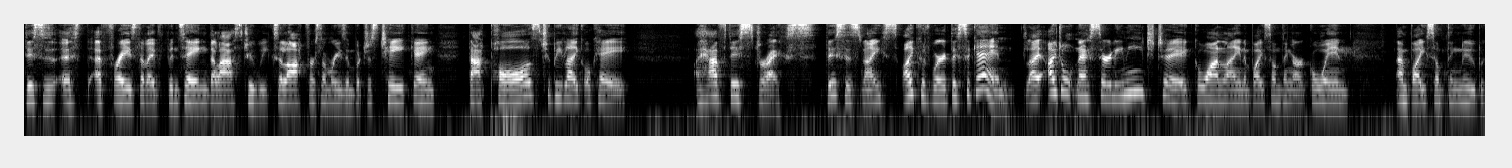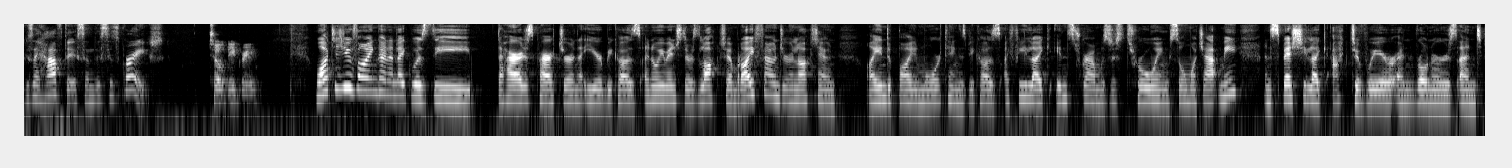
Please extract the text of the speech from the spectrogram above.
this is a, a phrase that I've been saying the last two weeks a lot for some reason, but just taking that pause to be like, okay, I have this dress. This is nice. I could wear this again. Like I don't necessarily need to go online and buy something or go in and buy something new because I have this and this is great. Totally agree. What did you find kind of like was the the hardest part during that year? Because I know you mentioned there was lockdown, but I found during lockdown I ended up buying more things because I feel like Instagram was just throwing so much at me, and especially like activewear and runners and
